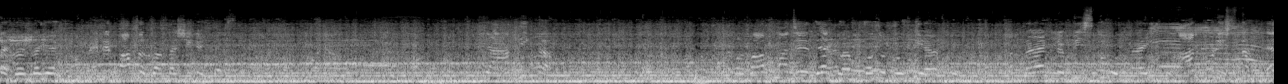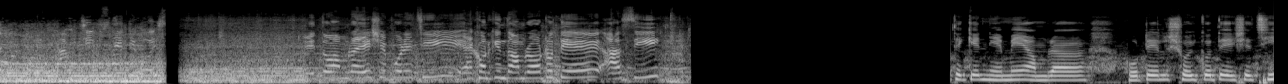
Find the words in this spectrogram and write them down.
মাইয়া করে লাগে পেটে পাথর বান্ধা শিখাইতেছে। বাপ মা যে দেখলাম কত টুকি আর না একটা বিস্কুট না আর করিস না আমি চিপস নিতে বসে এই তো আমরা এসে পড়েছি। এখন কিন্তু আমরা অটোতে আসি থেকে নেমে আমরা হোটেল সৈকতে এসেছি।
